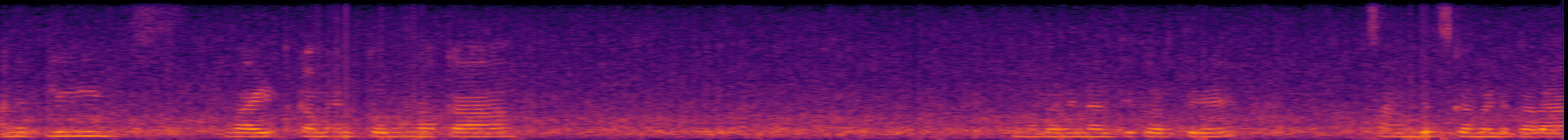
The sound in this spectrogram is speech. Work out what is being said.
आणि प्लीज वाईट कमेंट करू नका. मला विनंती करते चांगलीच कमेंट करा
